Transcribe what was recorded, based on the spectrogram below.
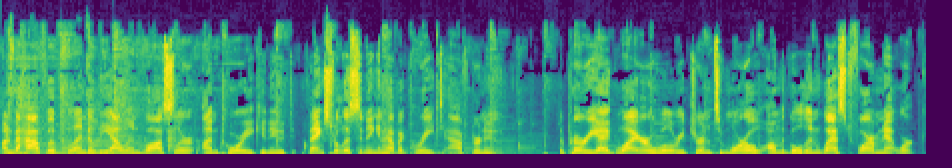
On behalf of Glenda Lee Allen Vossler, I'm Corey Canute. Thanks for listening and have a great afternoon. The Prairie Ag Wire will return tomorrow on the Golden West Farm Network.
